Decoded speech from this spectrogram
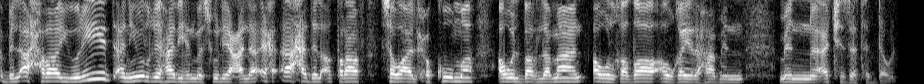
بالأحرى يريد أن يلغي هذه المسؤولية على أحد الأطراف سواء الحكومة أو البرلمان أو القضاء أو غيرها من من أجهزة الدولة.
